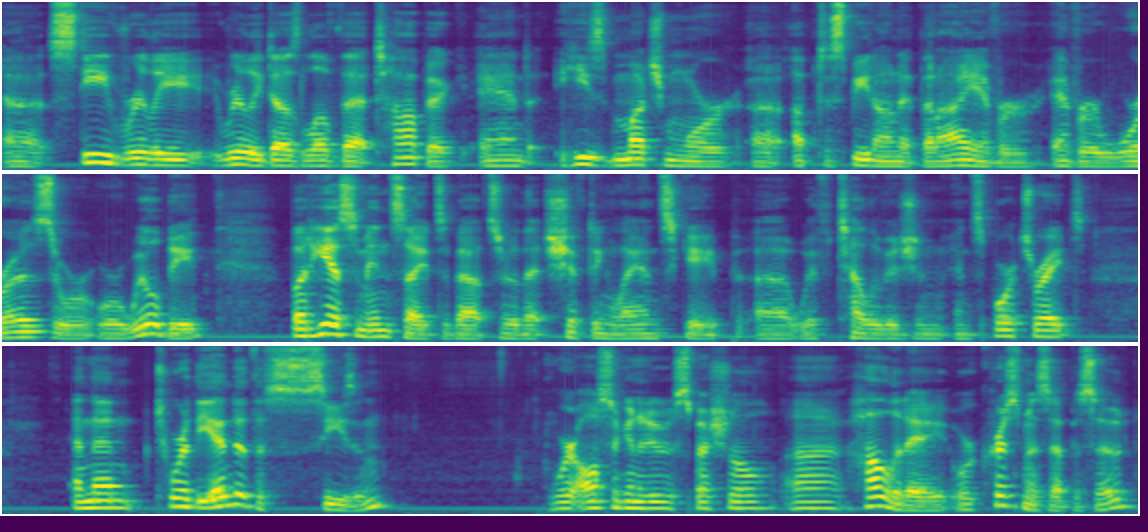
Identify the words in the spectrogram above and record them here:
uh, Steve really, really does love that topic, and he's much more uh, up to speed on it than I ever, ever was or, or will be. But he has some insights about sort of that shifting landscape uh, with television and sports rights. And then toward the end of the season, we're also going to do a special uh, holiday or Christmas episode.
